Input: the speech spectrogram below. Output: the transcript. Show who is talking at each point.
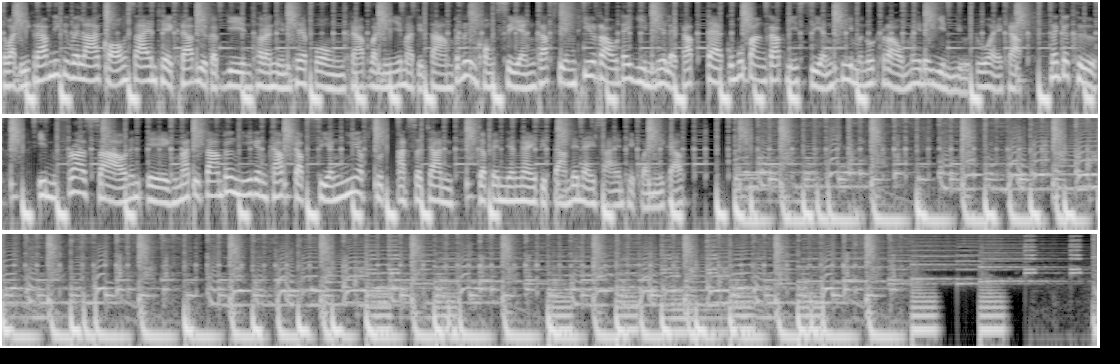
Speaker 1: สวัสดีครับ นี่คือเวลาของ Science Tech ครับอยู่กับยีนทรณินเทพวงศ์ครับ วันนี้มาติดตามเรื่องของเสียงครับเสียงที่เราได้ยินนี่แหละครับ แต่คุณผู้ฟังครับมีเสียงที่มนุษย์เราไม่ได้ยินอยู่ด้วยครับ นั่นก็คืออินฟราซาวนั่นเอง มาติดตามเรื่องนี้กันครับ กับเสียงเงียบสุดอัศจรรย์ จะเป็นยังไงติดตามได้ใน Science Tech วันนี้ครับ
